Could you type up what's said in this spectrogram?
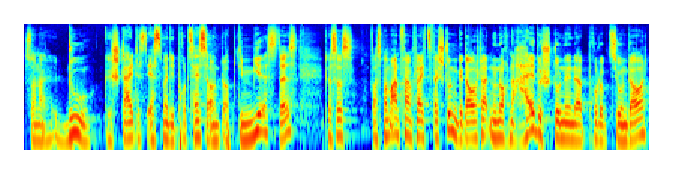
sondern du gestaltest erstmal die Prozesse und optimierst es, dass es, was beim Anfang vielleicht zwei Stunden gedauert hat, nur noch eine halbe Stunde in der Produktion dauert.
